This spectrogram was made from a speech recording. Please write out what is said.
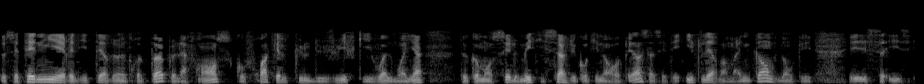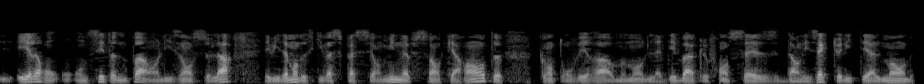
de cet ennemi héréditaire de notre peuple, la France, qu'au froid calcul du juif qui voit le moyen de commencer le métissage du continent européen. Ça, c'était Hitler dans Mein Kampf. Donc, et, alors, on, ne s'étonne pas en lisant cela, évidemment, de ce qui va se passer en 1940, quand on verra au moment de la débâcle française dans les actualités allemandes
